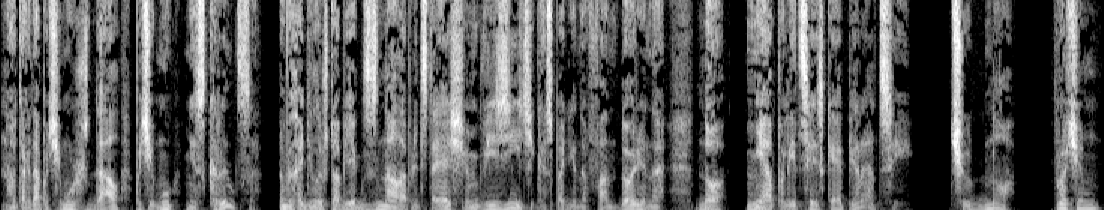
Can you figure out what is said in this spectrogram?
Но тогда почему ждал, почему не скрылся? Выходило, что объект знал о предстоящем визите господина Фандорина, но не о полицейской операции. Чудно. Впрочем,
